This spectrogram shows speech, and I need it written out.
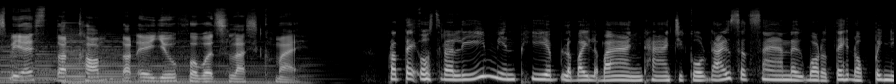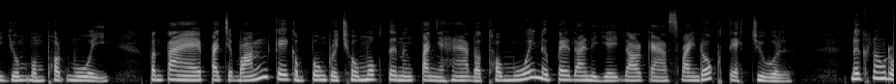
sbs.com.au/ ខ្មែរប្រទេសអូស្ត្រាលីមានភាពល្បីល្បាញថាជាគោលដៅសិក្សានៅបរទេសដ៏ពេញនិយមបំផុតមួយប៉ុន្តែបច្ចុប្បន្នគេកំពុងប្រឈមមុខទៅនឹងបញ្ហាដ៏ធំមួយនៅពេលដែលនិយាយដល់ការស្វែងរកផ្ទះជួលនៅក្នុងរ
